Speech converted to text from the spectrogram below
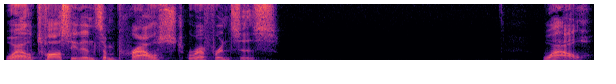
while tossing in some Proust references. Wow.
